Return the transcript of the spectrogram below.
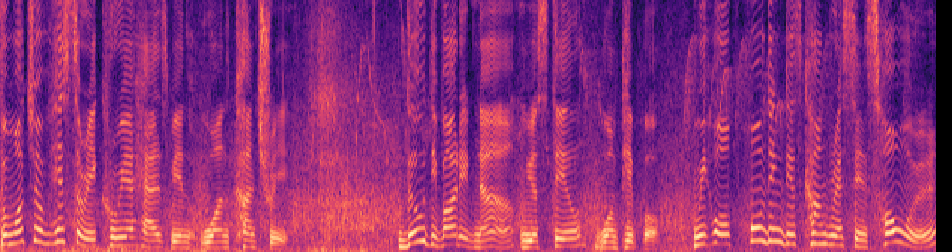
For much of history, Korea has been one country. Though divided now, we are still one people. We hope holding this Congress in Seoul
